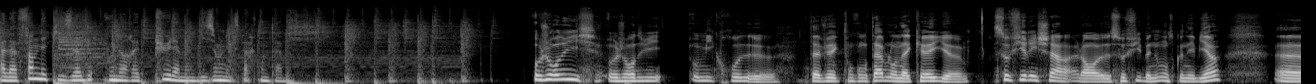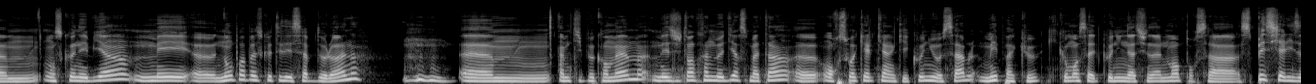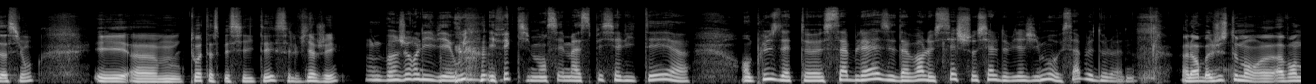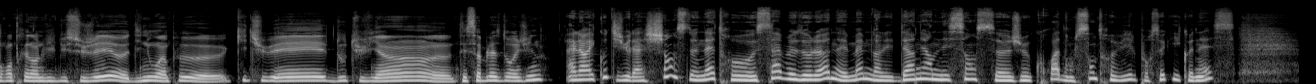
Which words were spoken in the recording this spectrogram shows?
à la fin de l'épisode, vous n'aurez plus la même vision de l'expert comptable. Aujourd'hui, aujourd'hui, au micro de T'as vu avec ton comptable, on accueille euh, Sophie Richard. Alors euh, Sophie, bah, nous on se connaît bien, Euh, on se connaît bien, mais euh, non pas parce que t'es des Sables d'Olonne, euh, un petit peu quand même, mais j'étais en train de me dire ce matin, euh, on reçoit quelqu'un qui est connu au sable, mais pas que, qui commence à être connu nationalement pour sa spécialisation. Et euh, toi, ta spécialité, c'est le viager. Bonjour Olivier, oui, effectivement, c'est ma spécialité, euh, en plus d'être euh, sablaise et d'avoir le siège social de Viagimo au Sable d'Olonne. Alors bah justement, euh, avant de rentrer dans le vif du sujet, euh, dis-nous un peu qui tu es, d'où tu viens, t'es sablaise d'origine? Alors écoute, j'ai eu la chance de naître au Sable d'Olonne et même dans les dernières naissances, je crois, dans le centre-ville, pour ceux qui connaissent.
